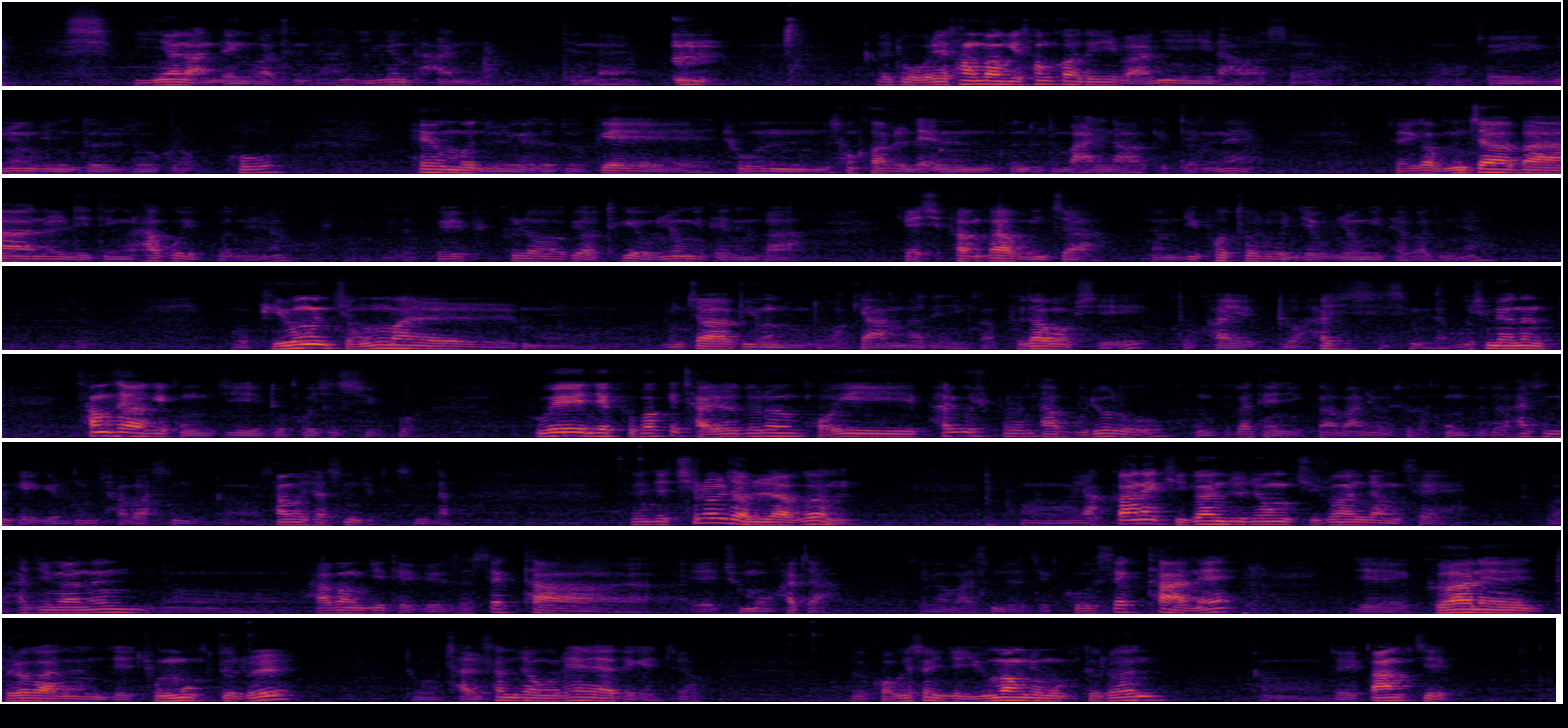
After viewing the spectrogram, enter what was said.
2년 안 된 것 같은데 한 1년 반 됐나요? 그래도 올해 상반기 성과들이 많이 나왔어요. 뭐 저희 운영진들도 그렇고 회원분들 중에서도 꽤 좋은 성과를 내는 분들도 많이 나왔기 때문에 저희가 문자반을 리딩을 하고 있거든요. 그래서 VP 클럽이 어떻게 운영이 되는가 게시판과 문자, 그다음 리포터로 이제 운영이 되거든요. 그래서 뭐 비용은 정말 뭐 문자 비용 정도밖에 안 받으니까 부담 없이 또 가입도 하실 수 있습니다. 오시면은 상세하게 공지도 보실 수 있고 그 외에 이제 그 밖에 자료들은 거의 8, 90%는 다 무료로 공개가 되니까 많이 오셔서 공부도 하시는 계기를 좀 잡았으면, 어, 삼으셨으면 좋겠습니다. 그래서 이제 7월 전략은 어, 약간의 기간 조정 지루한 장세. 어, 하지만은 어, 하반기 대비해서 섹타에 주목하자. 제가 말씀드렸죠. 그 섹타 안에 이제 그 안에 들어가는 이제 종목들을 또 잘 선정을 해야 되겠죠. 거기서 이제 유망 종목들은 어, 저희 빵집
